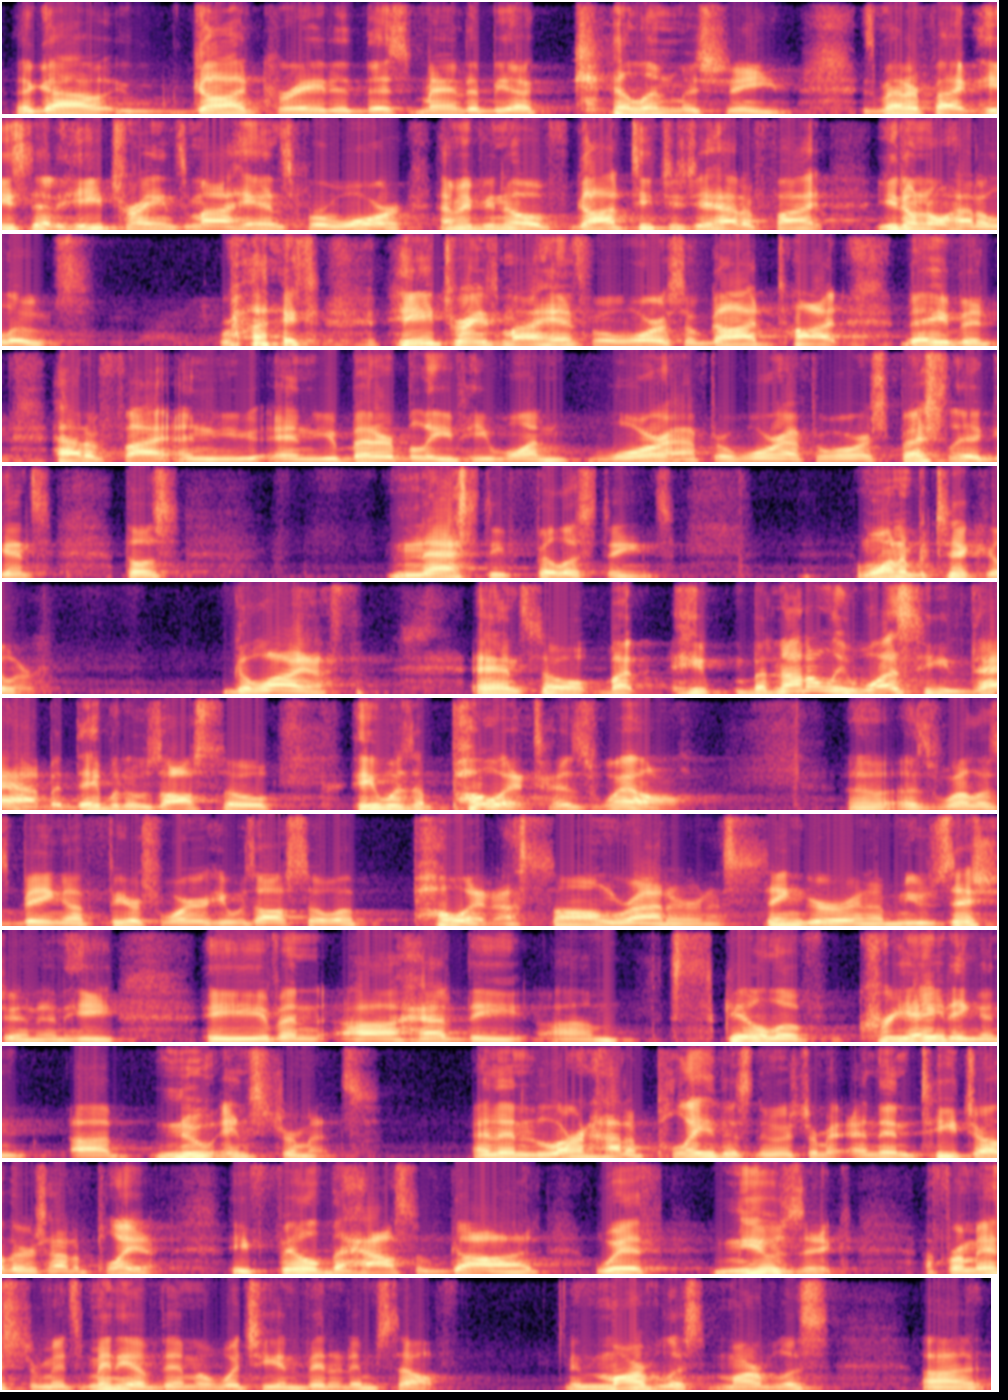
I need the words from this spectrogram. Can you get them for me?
The guy, God created this man to be a killing machine. As a matter of fact, he said, He trains my hands for war. How many of you know if God teaches you how to fight, you don't know how to lose? Right? He trains my hands for war. So God taught David how to fight, and you, and you better believe he won war after war after war, especially against those nasty Philistines. One in particular, Goliath. And so, but he, but not only was he that, but David was also, he was a poet as well. Uh, as well as being a fierce warrior, he was also a poet, a songwriter, and a singer, and a musician. And he, he even uh, had the um, skill of creating and, uh, new instruments and then learn how to play this new instrument and then teach others how to play it. He filled the house of God with music from instruments, many of them of which he invented himself. A marvelous, marvelous uh,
